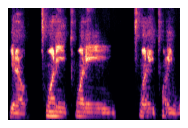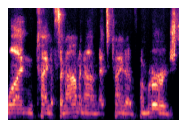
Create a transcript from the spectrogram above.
you know, 2020, 2021 kind of phenomenon that's kind of emerged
